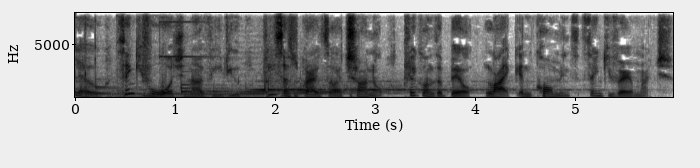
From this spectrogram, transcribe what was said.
Hello, thank you for watching our video. Please subscribe to our channel, click on the bell, like and comment. Thank you very much.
